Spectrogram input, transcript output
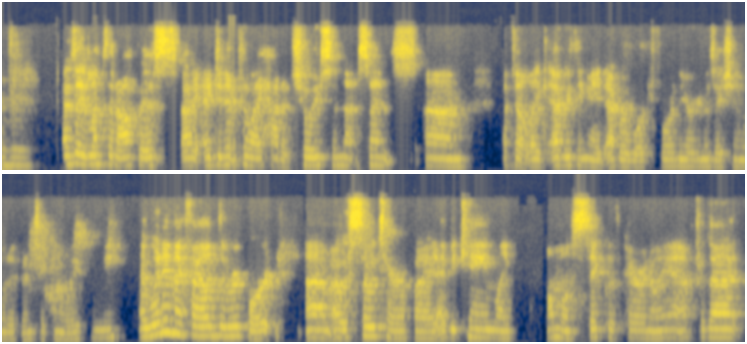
Mm-hmm. as i left that office I, I, didn't feel i had a choice in that sense. Um, i felt like everything i had ever worked for in the organization would have been taken away from me. I went in i filed the report. Um, i was so terrified. I became like almost sick with paranoia after that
